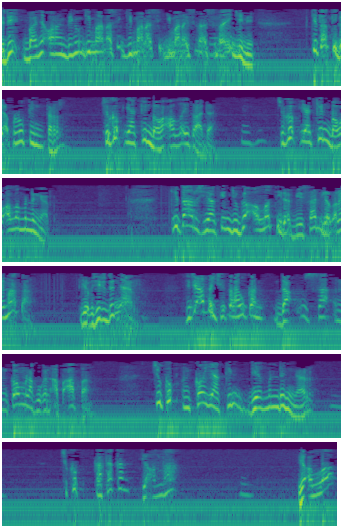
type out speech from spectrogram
Jadi banyak orang bingung gimana sih, gimana sih, gimana sih? Sebenarnya gini, kita tidak perlu pinter, cukup yakin bahwa Allah itu ada. Mhm. Cukup yakin bahwa Allah mendengar. Kita harus yakin juga Allah tidak bisa dilihat oleh mata. Tidak bisa didengar. Jadi apa yang kita lakukan? Tidak usah engkau melakukan apa-apa. Cukup engkau yakin dia mendengar. Cukup katakan, Ya Allah. Ya Allah.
